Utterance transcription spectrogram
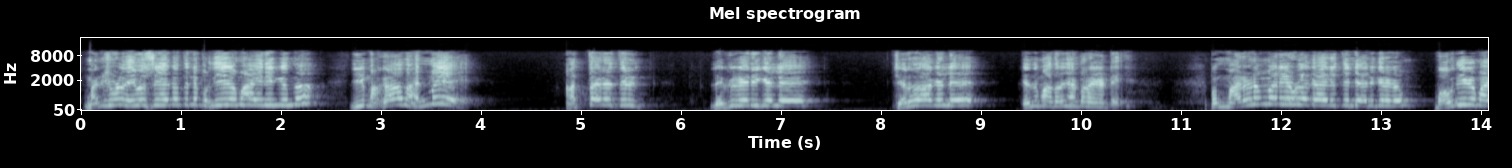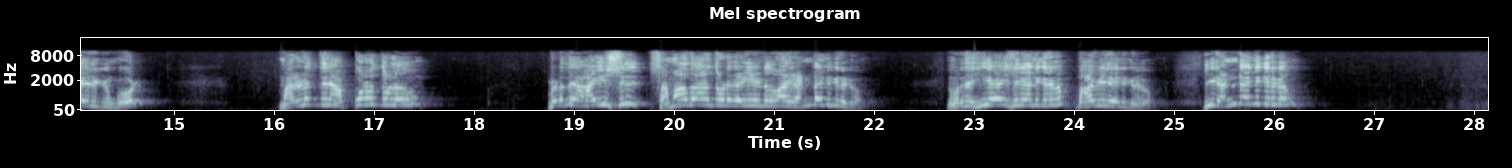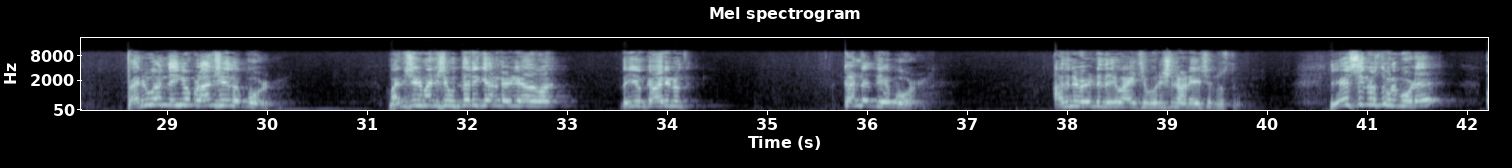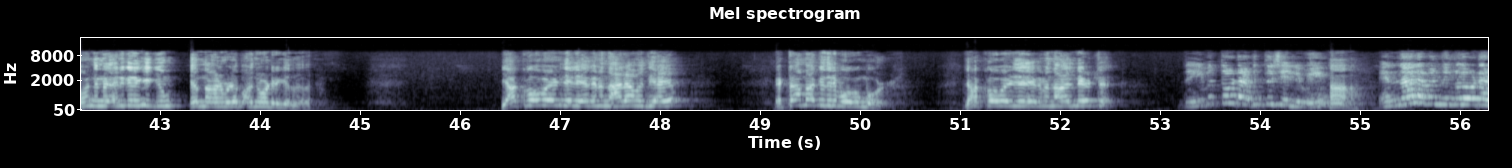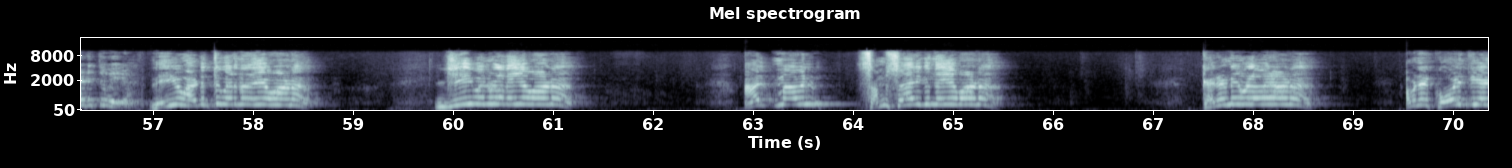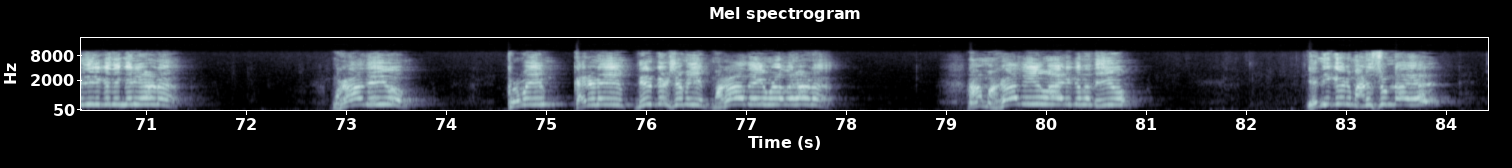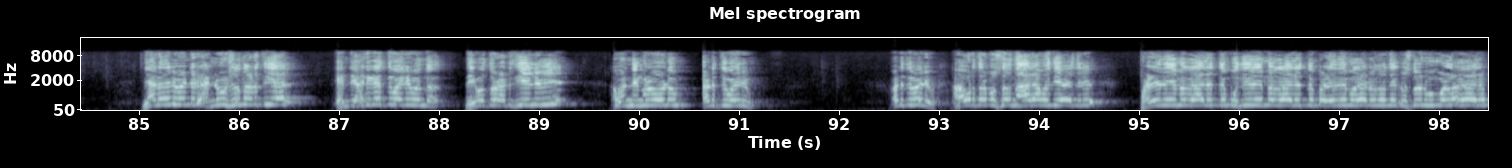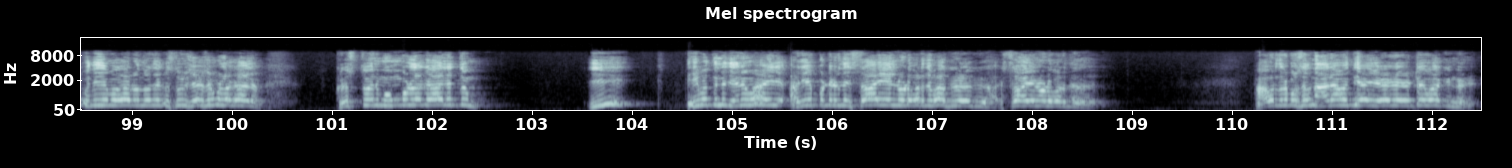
മനുഷ്യനുള്ള ദൈവസ്നേഹത്തിന്റെ പ്രതീകമായിരിക്കുന്ന ഈ മഹാനന്മയെ അത്തരത്തിൽ ലഘൂകരിക്കല്ലേ ചെറുതാകല്ലേ എന്ന് മാത്രം ഞാൻ പറയട്ടെ. അപ്പം മരണം വരെയുള്ള കാര്യത്തിന്റെ അനുഗ്രഹം ഭൗതികമായിരിക്കുമ്പോൾ മരണത്തിന് അപ്പുറത്തുള്ളതും ഇവിടുത്തെ ആയുഷിൽ സമാധാനത്തോടെ കഴിയേണ്ടതുമായ രണ്ട് അനുഗ്രഹം എന്ന് പറഞ്ഞാൽ ഈ ആയുഷിലെ അനുഗ്രഹം ഭാവിയിലെ അനുഗ്രഹം. ഈ രണ്ട് അനുഗ്രഹം തരുവാൻ ദൈവം പ്ലാൻ ചെയ്തപ്പോൾ മനുഷ്യന് മനുഷ്യൻ ഉദ്ധരിക്കാൻ കഴിയാതെ ദൈവം കാര്യങ്ങൾ കണ്ടെത്തിയപ്പോൾ അതിനുവേണ്ടി ദൈവം അയച്ച പുരുഷനാണ് യേശു ക്രിസ്തു യേശു ക്രിസ്തുവിൽ കൂടെ അവൻ നിങ്ങളെ അനുഗ്രഹിക്കും എന്നാണ് ഇവിടെ പറഞ്ഞുകൊണ്ടിരിക്കുന്നത്. യാക്കോബ് എഴുതിയ ലേഖനം നാലാം അധ്യായം എട്ടാം വാക്യത്തിൽ പോകുമ്പോൾ യാക്കോബ് എഴുതിയ ലേഖനം നാലിന്റെ എട്ട്. ദൈവത്തോട് അടുത്തു ചെല്ലുവേൻ. എന്നാൽ അവൻ നിങ്ങളോട് അടുത്തു വരും. ദൈവം അടുത്ത് വരുന്ന ദൈവമാണ്. ജീവനുള്ള ദൈവമാണ്. ആത്മാവിൽ സംസാരിക്കുന്ന ദൈവമാണ്. കരുണയുള്ളവനാണ്. അവിടെ ക്വാളിറ്റി എഴുതിയിരിക്കുന്നത് ഇങ്ങനെയാണ്. മഹാദൈവം കൃപയും കരുണയും ദീർഘക്ഷമയും മഹാദൈവമുള്ളവനാണ് ആ മഹാദൈവമായിരിക്കുന്ന ദൈവം എനിക്കൊരു മനസ്സുണ്ടായാൽ ഞാനതിനു വേണ്ടി ഒരു അന്വേഷണം നടത്തിയാൽ എന്റെ അരികത്ത് വരുമെന്ന് ദൈവത്തോട് അടുത്ത് ചെല്ലുവീൻ. അവൻ നിങ്ങളോടും അടുത്ത് വരും. അടുത്ത് വരും. ആവർത്തന പുസ്തകം നാലാം അധ്യായത്തിൽ പഴയ നിയമകാലത്തും പുതിയ നിയമകാലത്തും പഴയ നിയമകാലം എന്ന് പറഞ്ഞാൽ ക്രിസ്തുവിന് മുമ്പുള്ള കാലം പുതിയ നിയമകാലം എന്ന് പറഞ്ഞാൽ ക്രിസ്തുവിന് ശേഷമുള്ള കാലം. ക്രിസ്തുവിന് മുമ്പുള്ള കാലത്തും ഈ ദൈവത്തിന്റെ ജനമായി അറിയപ്പെട്ടിരുന്ന ഇസ്രായേലിനോട് പറഞ്ഞ വാക്കുകൾ ഇസ്രായേലിനോട് പറഞ്ഞത് ആവർത്തന പുസ്തകം നാലാമധ്യായ ഏഴ് എട്ട് വാക്യങ്ങൾ.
